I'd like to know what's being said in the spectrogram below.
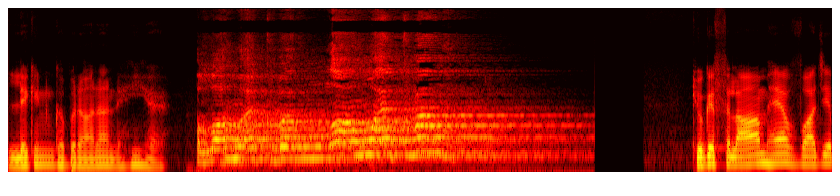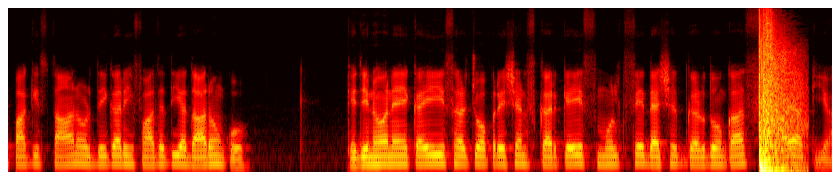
लेकिन घबराना नहीं है। अल्लाहु अकबर अल्लाहु अकबर। क्योंकि सलाम है अफवाज पाकिस्तान और दीगर हिफाजती अदारों को। कि जिन्होंने कई सर्च ऑपरेशन करके इस मुल्क से दहशतगर्दों का सफाया किया।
